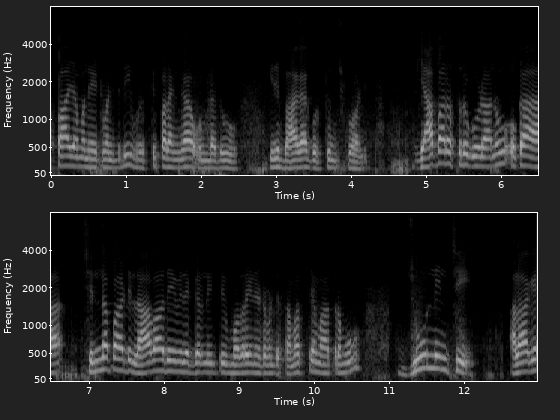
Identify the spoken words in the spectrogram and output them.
అపాయం అనేటువంటిది వృత్తిపరంగా ఉండదు. ఇది బాగా గుర్తుంచుకోండి. వ్యాపారస్తులు కూడాను ఒక చిన్నపాటి లావాదేవీ దగ్గర నుంచి మొదలైనటువంటి సమస్య మాత్రము జూన్ నుంచి అలాగే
